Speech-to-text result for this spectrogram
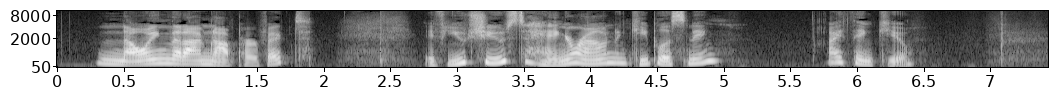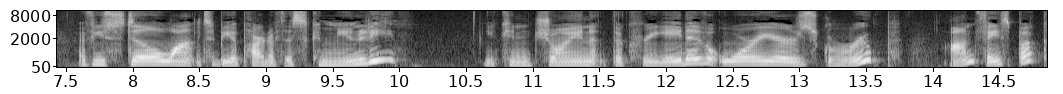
knowing that I'm not perfect, if you choose to hang around and keep listening, I thank you. If you still want to be a part of this community, you can join the Creative Warriors group on Facebook,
